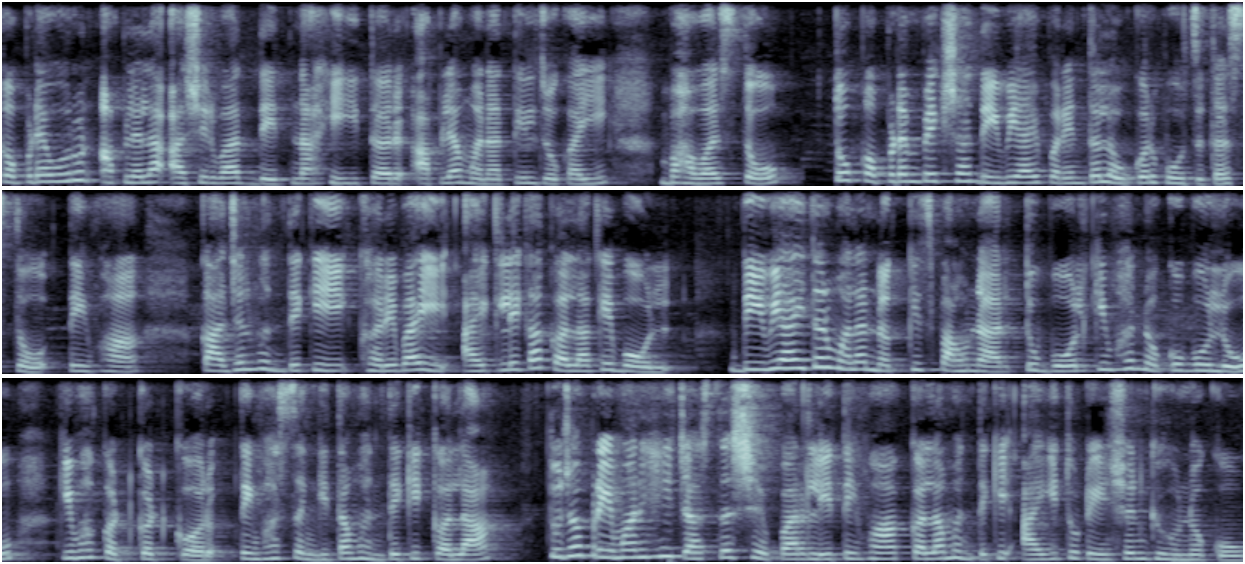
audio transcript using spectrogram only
कपड्यावरून आपल्याला आशीर्वाद देत नाही. तर आपल्या मनातील जो काही भाव असतो तो कपड्यांपेक्षा देवी आईपर्यंत लवकर पोहोचत असतो. तेव्हा काजल म्हणते की खरे बाई ऐकले का कला के बोल? देवी आई तर मला नक्कीच पावणार तू बोल किंवा नको बोलू किंवा कटकट कर. तेव्हा संगीता म्हणते की कला तुझ्या प्रेमानेही जास्त शेपारली. तेव्हा कला म्हणते की आई तू टेन्शन घेऊ नको.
